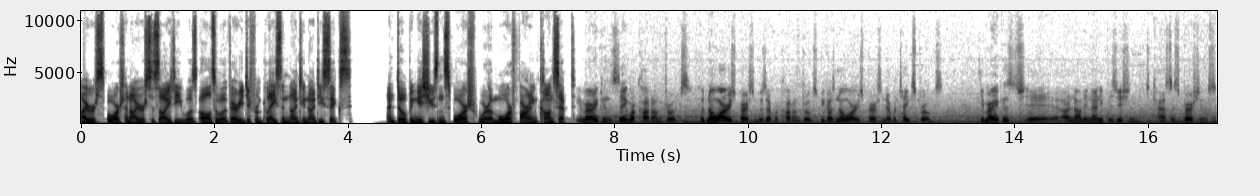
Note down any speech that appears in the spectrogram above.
Irish sport and Irish society was also a very different place in 1996, and doping issues in sport were a more foreign concept. The Americans, they were caught on drugs, but no Irish person was ever caught on drugs because no Irish person ever takes drugs. The Americans uh, are not in any position to cast aspersions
